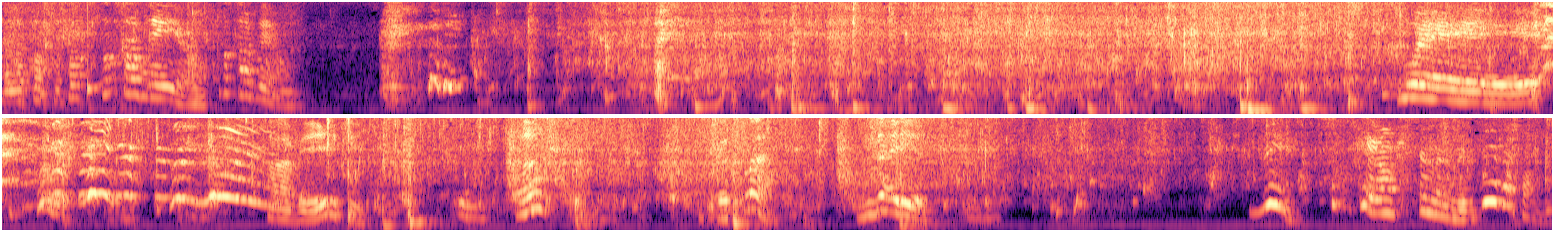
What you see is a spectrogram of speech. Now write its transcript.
Ela toca, toca, toca craveão, toca craveão. Ué! Sabe aí, filho? Hã? É claro. Diz aí. زيد. شكون كيعوم حسن منك زيد أصاحبي.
